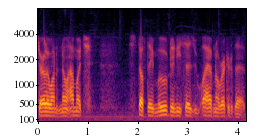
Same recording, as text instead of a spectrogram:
Charlie wanted to know how much stuff they moved, and he says, "I have no record of that."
